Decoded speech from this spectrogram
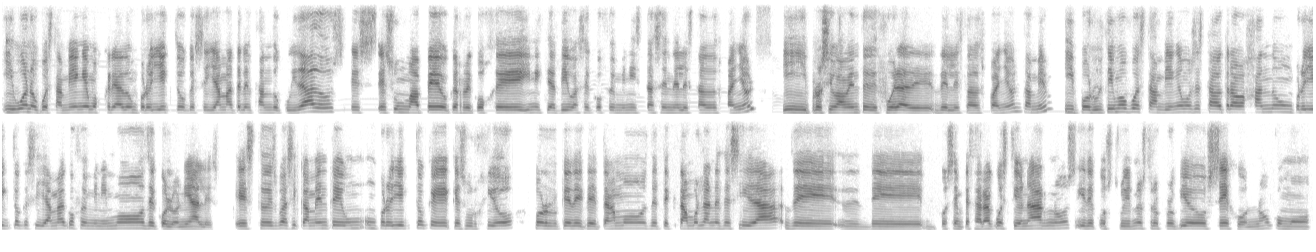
Y bueno, pues también hemos creado un proyecto que se llama Trenzando Cuidados, es, un mapeo que recoge iniciativas ecofeministas en el Estado español y próximamente de fuera del Estado español también. Y por último, pues también hemos estado trabajando un proyecto que se llama Ecofeminismo de Coloniales. Esto es básicamente un, un proyecto que, que surgió porque detectamos, detectamos la necesidad de de, pues empezar a cuestionarnos y de construir nuestro propio sesgo, ¿no? Como,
